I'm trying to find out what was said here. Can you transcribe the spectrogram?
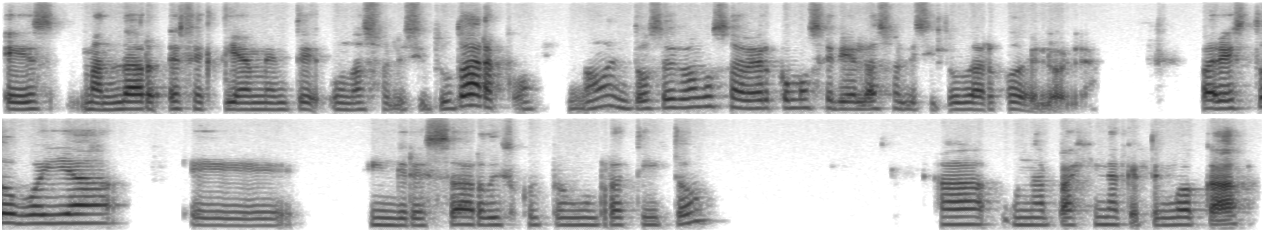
es mandar efectivamente una solicitud ARCO, ¿no? Entonces vamos a ver cómo sería la solicitud ARCO de Lola. Para esto voy a eh, ingresar, disculpen un ratito, a una página que tengo acá.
